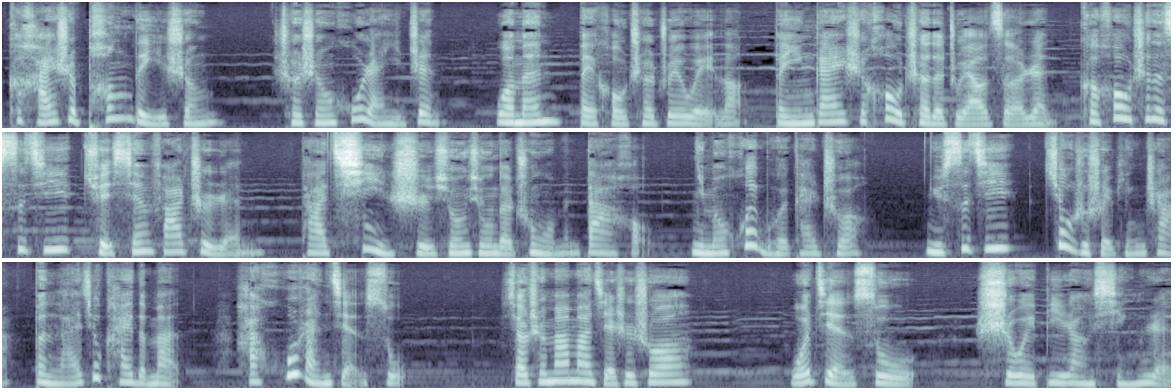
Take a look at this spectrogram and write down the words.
可还是砰的一声，车身忽然一震，我们被后车追尾了。本应该是后车的主要责任，可后车的司机却先发制人，他气势汹汹地冲我们大吼：“你们会不会开车？女司机就是水平差，本来就开得慢，还忽然减速。”小陈妈妈解释说：“我减速是为避让行人，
